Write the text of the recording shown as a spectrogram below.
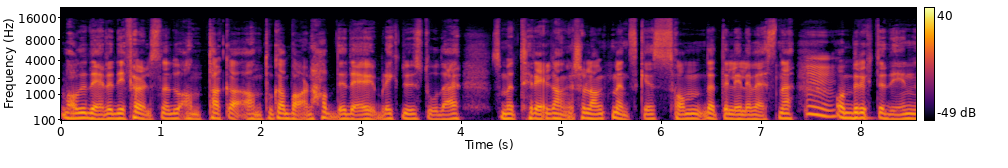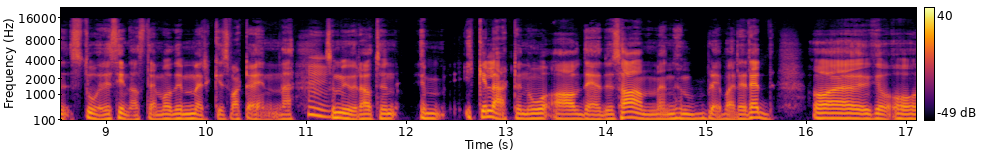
validere de følelsene du antok, antok at barnet hadde i det øyeblikk du sto der som et tre ganger så langt menneske som dette lille vesenet, og brukte din store sinnastemme og de mørke, svarte øynene, som gjorde at hun ikke lærte noe av det du sa, men hun ble bare redd. Og, og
